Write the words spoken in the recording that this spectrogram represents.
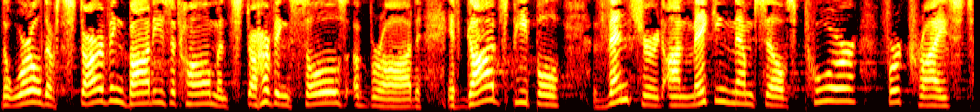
the world of starving bodies at home and starving souls abroad, if God's people ventured on making themselves poor for Christ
